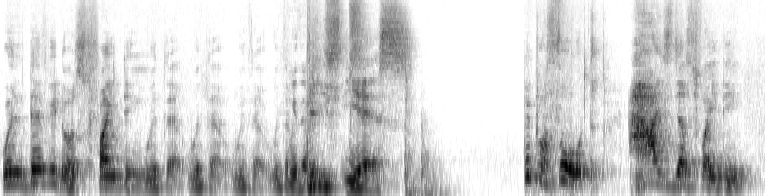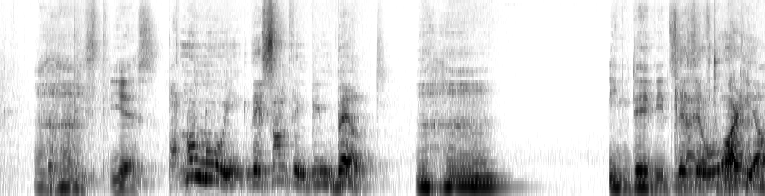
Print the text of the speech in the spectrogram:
When David was fighting with the with the with the with the With the beast, Yes. people thought, ah, he's just fighting Uh-huh. the beast. Yes. But not knowing there's something being built. hmm In David's There's life. a warrior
